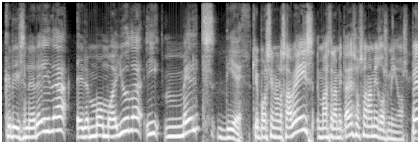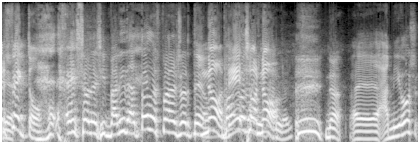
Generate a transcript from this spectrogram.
Chris Nereida, El Momo Ayuda y Melch 10. Que por si no lo sabéis, más de la mitad de esos son amigos míos. ¡Perfecto! Eso les invalida a todos para el sorteo. No, de hecho, no. No, eh, amigos.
